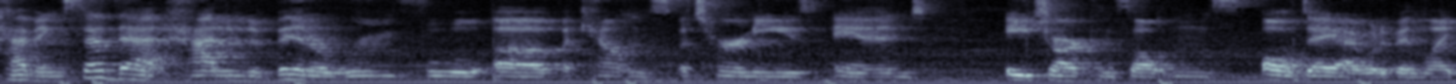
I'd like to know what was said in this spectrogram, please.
Having said that, had it have been a room full of accountants, attorneys, and HR consultants all day, I would have been like,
